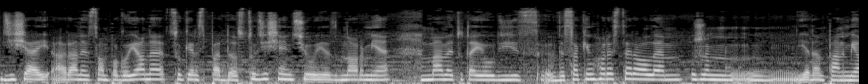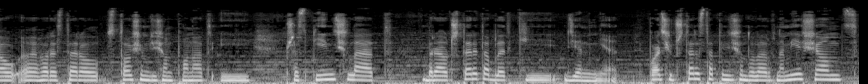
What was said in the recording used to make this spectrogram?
Dzisiaj rany są pogojone, cukier spadł do 110, jest w normie. Mamy tutaj ludzi z wysokim cholesterolem, którym mm, jeden pan miał e, cholesterol 180 ponad i przez 5 lat brał 4 tabletki dziennie. Płacił 450 dolarów na miesiąc.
